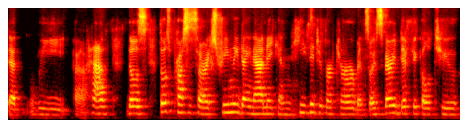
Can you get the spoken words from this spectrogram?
that we uh, have. Those those processes are extremely dynamic and easy to perturb and so it's very difficult to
